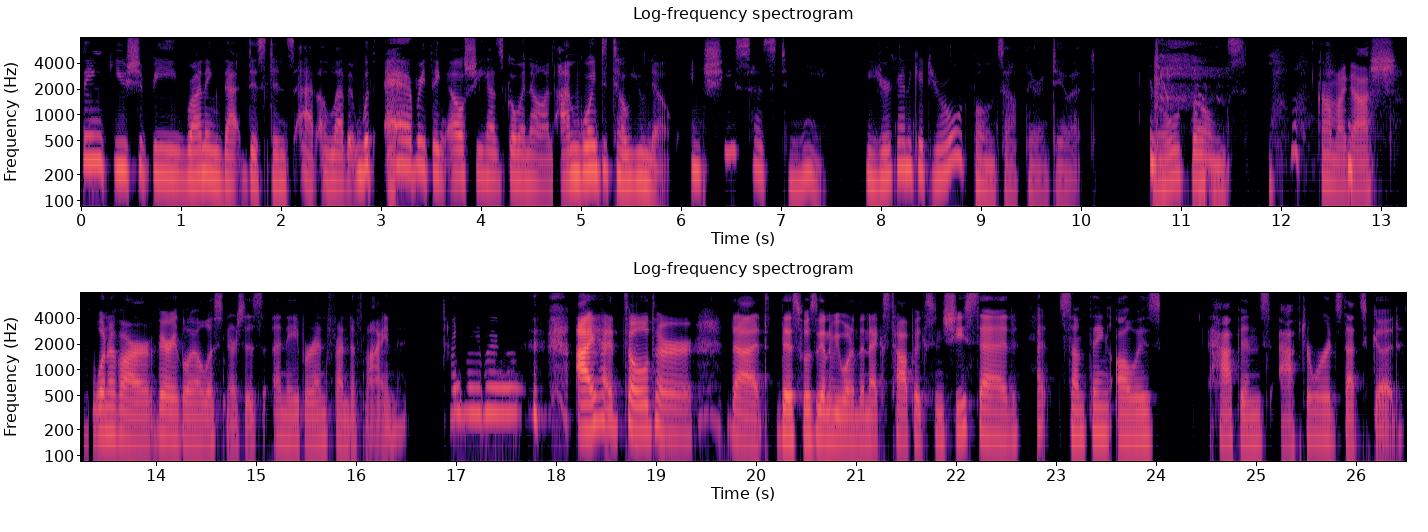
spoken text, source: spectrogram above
think you should be running that distance at eleven with everything else she has going on. I'm going to tell you no. And she says to me, "You're going to get your old bones out there and do it. Your old bones." Oh my gosh. One of our very loyal listeners is a neighbor and friend of mine. Hi, neighbor. I had told her that this was going to be one of the next topics, and she said that something always happens afterwards that's good.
